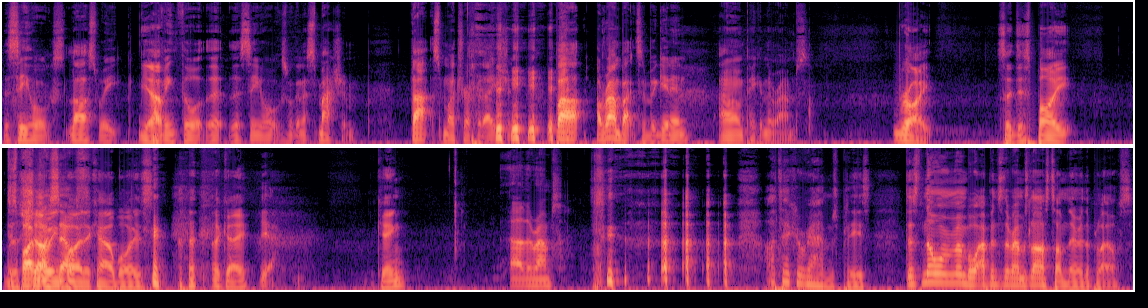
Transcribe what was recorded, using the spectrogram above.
the Seahawks last week. Yeah. Having thought that the Seahawks were going to smash them, that's my trepidation. but I ran back to the beginning. and I'm picking the Rams. Right. So despite Despite showing myself. by the Cowboys. okay. Yeah. King. Uh, the Rams. I'll take a Rams, please. Does no one remember what happened to the Rams last time they were in the playoffs?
